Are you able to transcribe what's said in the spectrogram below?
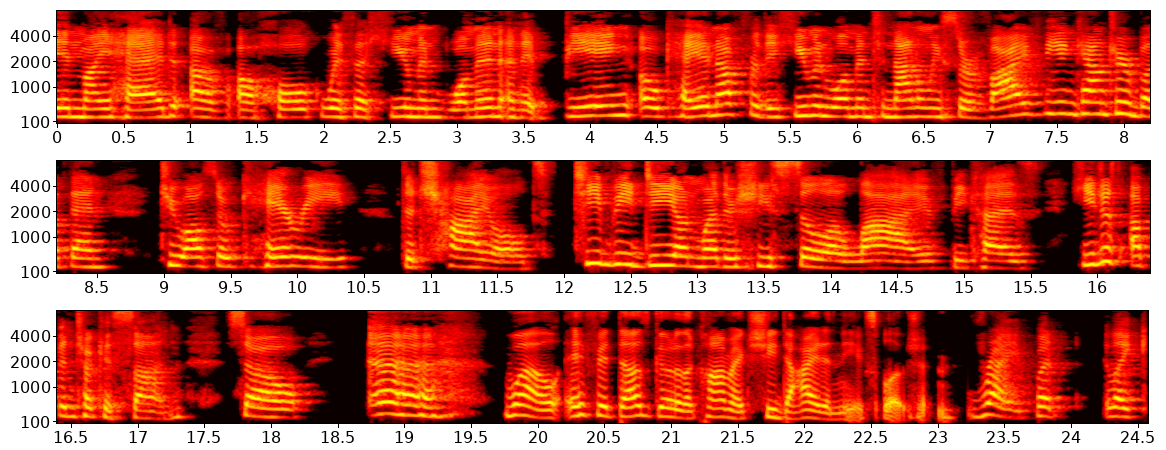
in my head of a Hulk with a human woman and it being okay enough for the human woman to not only survive the encounter, but then to also carry the child. TBD on whether she's still alive because he just up and took his son. So, uh. Well, if it does go to the comics, she died in the explosion. Right, but like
